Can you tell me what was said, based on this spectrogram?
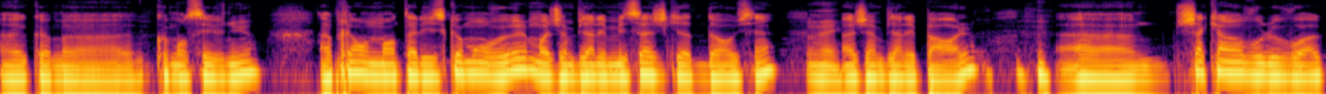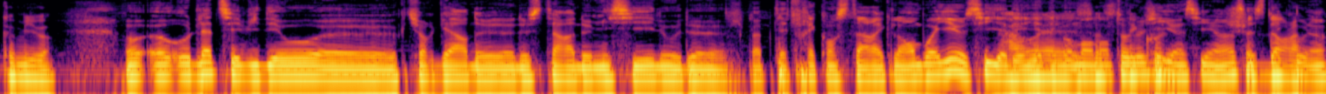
Euh, comme euh, comment c'est venu. Après, on le mentalise comme on veut. Moi, j'aime bien les messages qu'il y a dedans aussi. Ouais. Euh, j'aime bien les paroles. Euh, chacun vous le voit comme il veut. Au- au- Au-delà de ces vidéos euh, que tu regardes de, de Star à domicile ou de, je sais pas, peut-être Fréquence Star avec Laurent Boyer aussi, il y a, Ah des, il y a des ouais, moments d'anthologie cool. aussi, hein, ça c'était cool. Hein.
